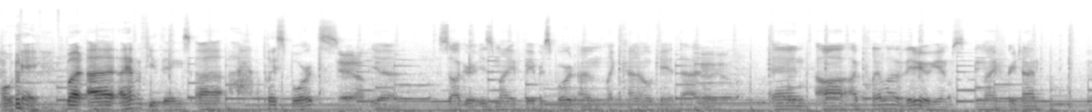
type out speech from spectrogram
okay. But uh, I have a few things. Uh, I play sports. Yeah. Yeah. Soccer is my favorite sport. I'm like kind of okay at that. Yeah, And uh, I play a lot of video games in my free time. yeah,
